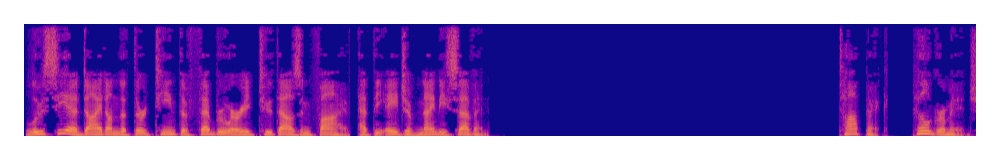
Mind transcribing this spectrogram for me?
Lucia died on 13 February 2005, at the age of 97. Pilgrimage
